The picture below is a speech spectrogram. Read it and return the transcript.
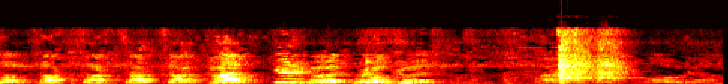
low. Tuck, tuck, tuck, tuck. Good. Up, get it. Good. Real good. All right. Slow down.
